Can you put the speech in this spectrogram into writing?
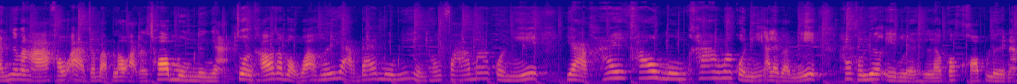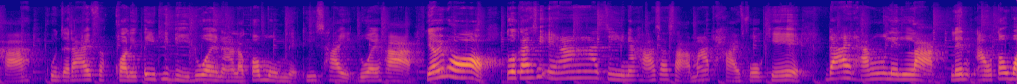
นใช่ไหมคะเขาอาจจะแบบเราอาจจะชอบมุมหนึ่งอะส่วนเขาจะบอกว่าเฮ้ยอยากได้มุมที่เห็นท้องฟ้ามากกว่านี้ อยากให้เข้ามุมข้างมากกว่านี้อะไรแบบนี้ ให้เขาเลือกเองเลยแล้วก็ครอปเลยนะคะ คุณจะได้คุณภาพที่ดีด้วยนะ แล้วก็มุมเนี่ยที่ใช่อีกด้วยค่ะยังไม่พอตัว Galaxy A55G นะคะจะสามารถถ่าย 4K ได้ทั้งเลนส์หลักเลนส์อัลตร้าไว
